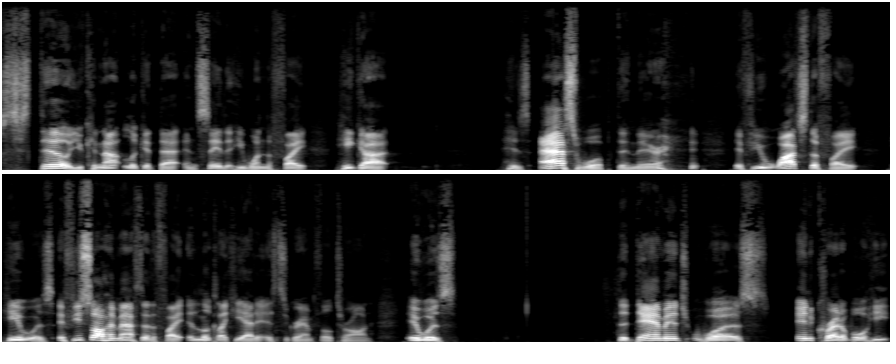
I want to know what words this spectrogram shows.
still you cannot look at that and say that he won the fight. He got his ass whooped in there. if you watch the fight, he was if you saw him after the fight, it looked like he had an Instagram filter on. It was the damage was incredible. He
